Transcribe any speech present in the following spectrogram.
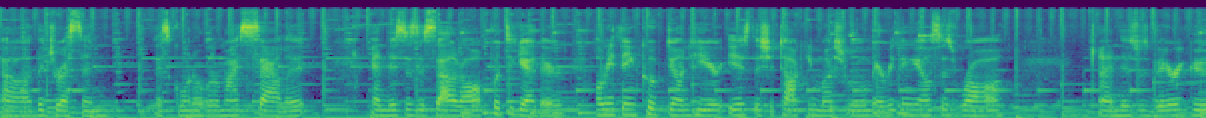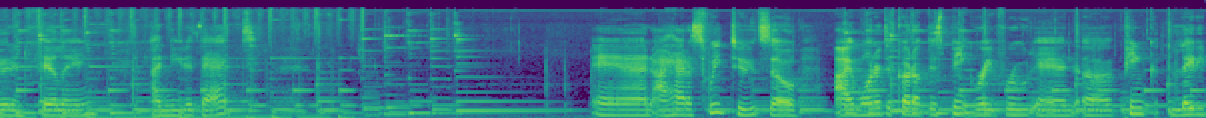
uh, the dressing that's going over my salad. And this is the salad all put together. Only thing cooked on here is the shiitake mushroom. Everything else is raw. And this was very good and filling. I needed that. Had a sweet tooth, so I wanted to cut up this pink grapefruit and uh, pink lady,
